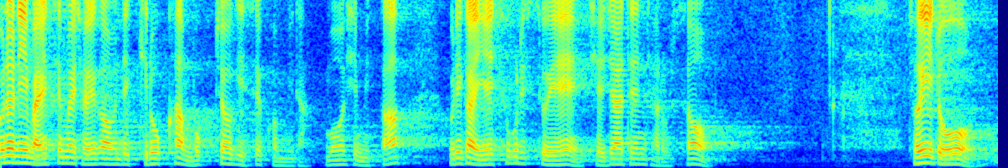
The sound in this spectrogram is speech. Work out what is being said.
오늘 이 말씀을 저희 가운데 기록한 목적이 있을 겁니다. 무엇입니까? 우리가 예수 그리스도의 제자된 자로서 저희도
